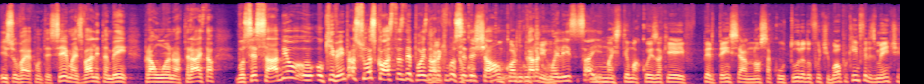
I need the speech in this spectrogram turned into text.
isso vai acontecer, mas vale também para um ano atrás tal. Você sabe o, o que vem para suas costas depois, na hora que você deixar um, um cara como ele sair. Mas tem uma coisa que pertence à nossa cultura do futebol, porque infelizmente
